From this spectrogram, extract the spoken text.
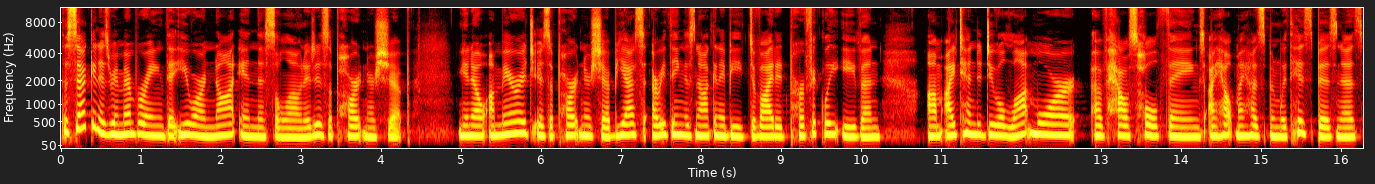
The second is remembering that you are not in this alone. It is a partnership. You know, a marriage is a partnership. Yes, everything is not going to be divided perfectly even. Um, I tend to do a lot more of household things. I help my husband with his business.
